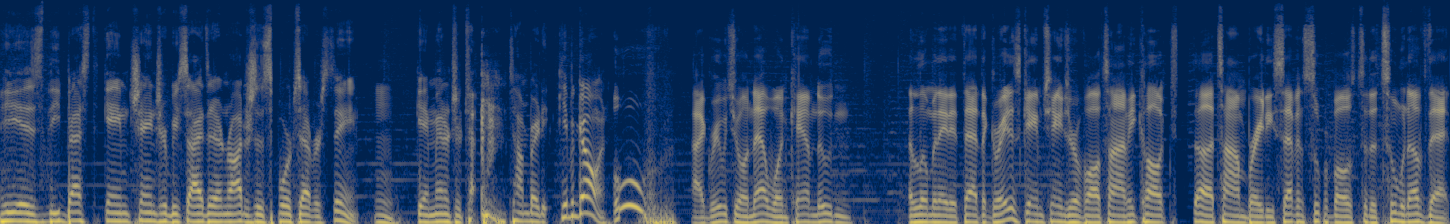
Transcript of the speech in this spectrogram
He is the best game changer besides Aaron Rodgers that sports ever seen. Hmm. Game manager Tom, Tom Brady. Keep it going. Ooh, I agree with you on that one. Cam Newton illuminated that. The greatest game changer of all time. He called uh, Tom Brady seven Super Bowls to the tune of that.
